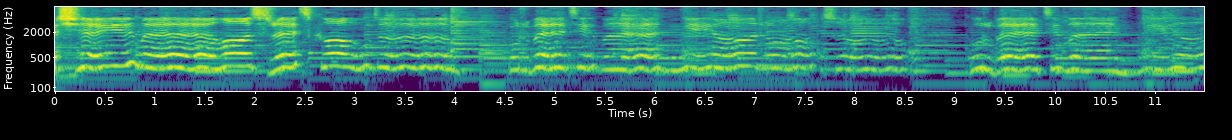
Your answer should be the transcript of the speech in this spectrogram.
Her şeyime hasret kaldım. Gurbeti ben mi yarattım. Gurbeti ben mi yarattım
